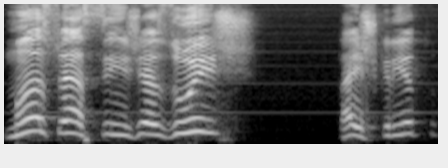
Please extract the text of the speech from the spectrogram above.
Manso é assim, Jesus, está escrito,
